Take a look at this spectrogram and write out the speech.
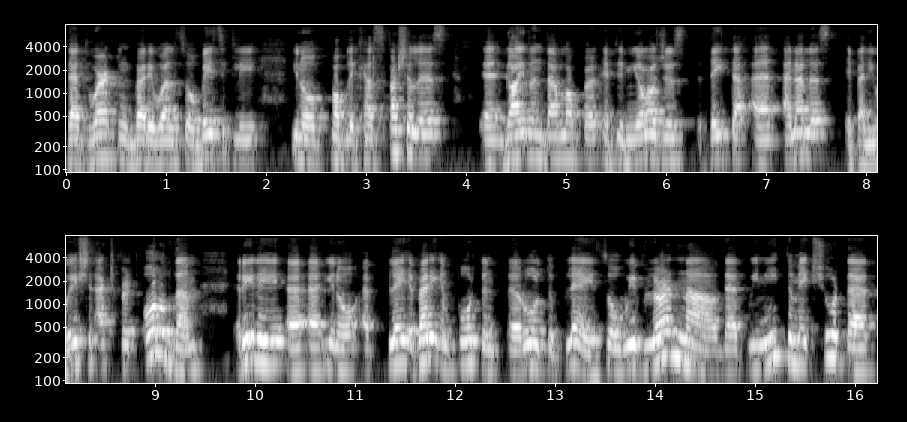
that working very well. So basically, you know, public health specialists, guideline developer, epidemiologist, data uh, analyst, evaluation expert, all of them really, uh, uh, you know, uh, play a very important role to play. So we've learned now that we need to make sure that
